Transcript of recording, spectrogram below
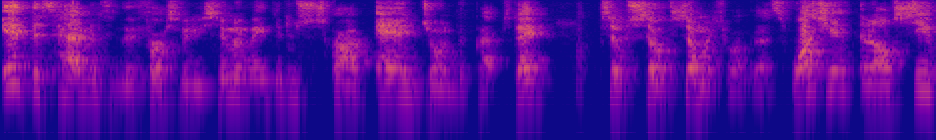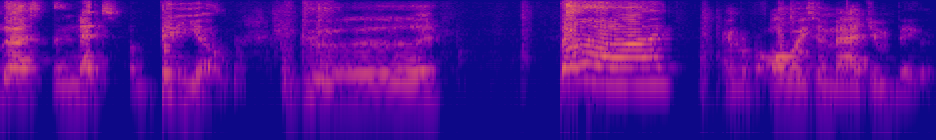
If this happens to be the first video, simply make sure to subscribe and join the crap today. So, so, so much more guys watching, and I'll see you guys in the next video. Good. Bye. Remember, always imagine bigger.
